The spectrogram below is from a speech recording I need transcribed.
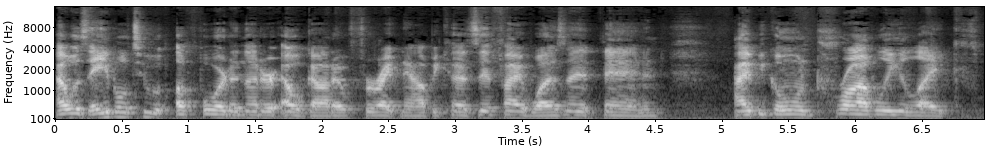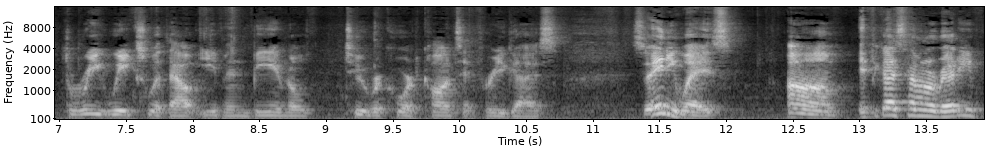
I was able to afford another Elgato for right now because if I wasn't, then I'd be going probably like three weeks without even being able to record content for you guys. So anyways, um, if you guys haven't already,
